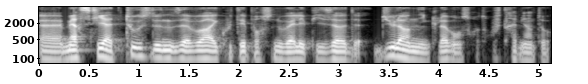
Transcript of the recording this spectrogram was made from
merci à tous de nous avoir écoutés pour ce nouvel épisode du Learning Club. On se retrouve très bientôt.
